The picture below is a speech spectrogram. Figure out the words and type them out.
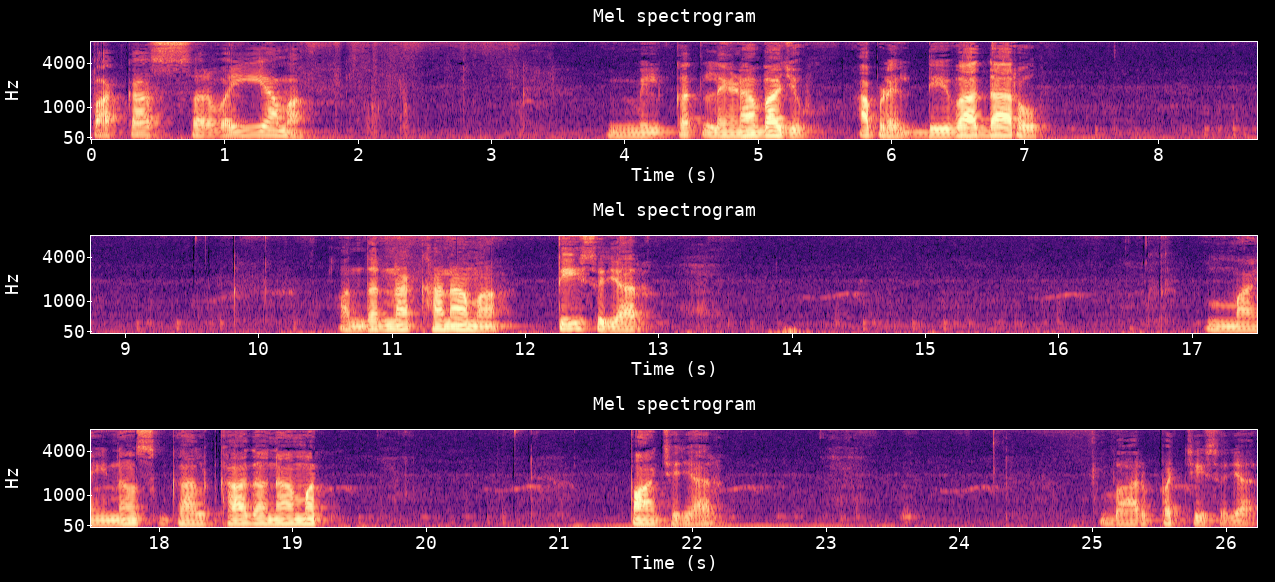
પાકા સરવૈયામાં મિલકત લેણા બાજુ આપણે દેવાદારો અંદરના ખાનામાં ત્રીસ હજાર માઇનસ ગાલખાદ અનામત પાંચ હજાર બાર પચીસ હજાર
